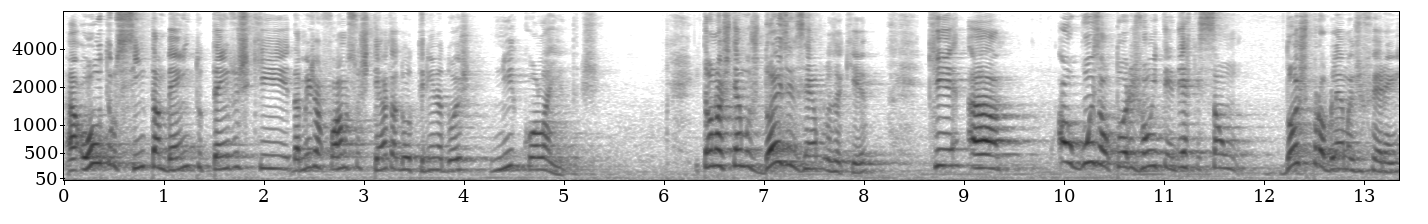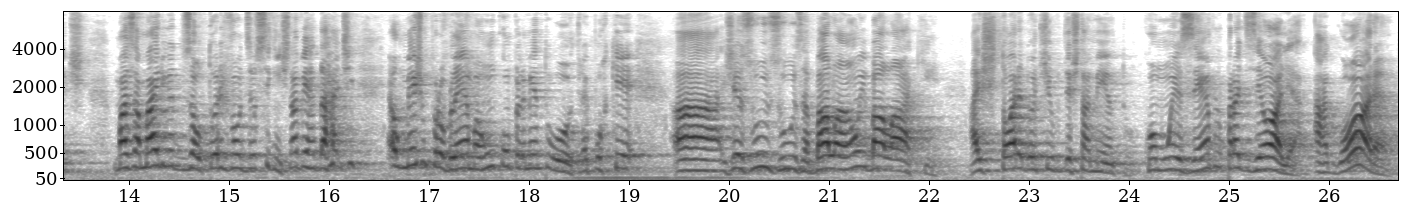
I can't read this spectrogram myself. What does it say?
Ah, outro sim também, tu tens os que, da mesma forma, sustentam a doutrina dos nicolaítas. Então nós temos dois exemplos aqui que uh, alguns autores vão entender que são dois problemas diferentes, mas a maioria dos autores vão dizer o seguinte: na verdade, é o mesmo problema, um complementa o outro. É porque ah, Jesus usa Balaão e Balaque, a história do Antigo Testamento, como um exemplo para dizer: olha, agora,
